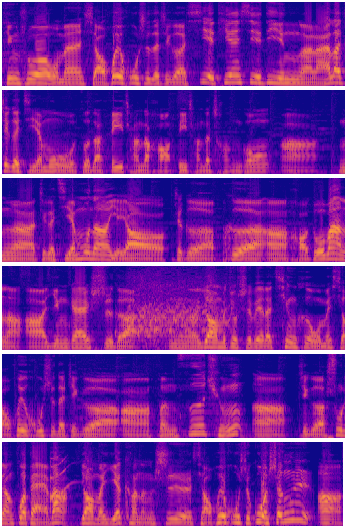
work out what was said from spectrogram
听说我们小慧护士的这个谢天谢地我来了这个节目做得非常的好，非常的成功啊。我这个节目呢也要这个破啊好多万了啊，应该是的。嗯，要么就是为了庆贺我们小慧护士的这个啊粉丝群啊这个数量过百万，要么也可能是小慧护士过生日啊，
